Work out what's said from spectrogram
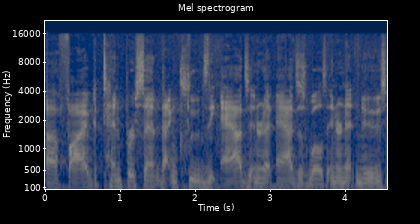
uh, 5 to 10 percent. That includes the ads, internet ads, as well as internet news.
